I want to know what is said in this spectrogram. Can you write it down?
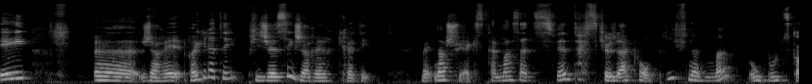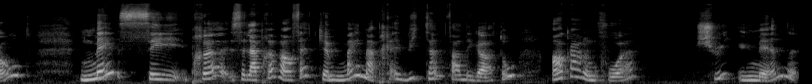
Et euh, j'aurais regretté. Puis je sais que j'aurais regretté. Maintenant, je suis extrêmement satisfaite de ce que j'ai accompli finalement, au bout du compte. Mais c'est la preuve en fait que même après huit ans de faire des gâteaux, encore une fois, je suis humaine,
